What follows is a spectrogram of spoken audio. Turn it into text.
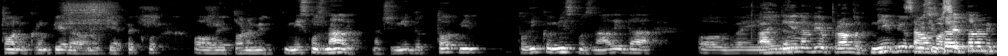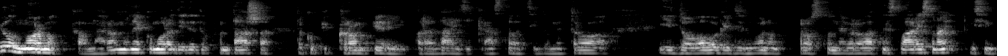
tonu krompira, ono, u gepeku, ovaj, to nam je, nismo znali. Znači, mi do to, mi toliko nismo znali da, ovaj, A i da, nije nam bio problem. Nije bio, Samo mislim, posle- to, je, to nam je bilo normalno, kao naravno, neko mora da ide do kvantaša, da kupi krompir i paradajz i krastavac i do metroa i do ovoga i do ono, prosto neverovatne stvari. Naj- mislim,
